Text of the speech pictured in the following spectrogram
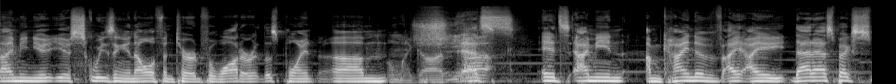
I mean, you, you're squeezing an elephant turd for water at this point. Um, oh my god. That's it's. I mean, I'm kind of. I. I that aspect's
